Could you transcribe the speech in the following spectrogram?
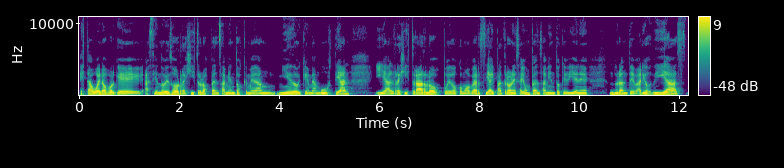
está bueno porque haciendo eso registro los pensamientos que me dan miedo y que me angustian y al registrarlos puedo como ver si hay patrones, si hay un pensamiento que viene durante varios días,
